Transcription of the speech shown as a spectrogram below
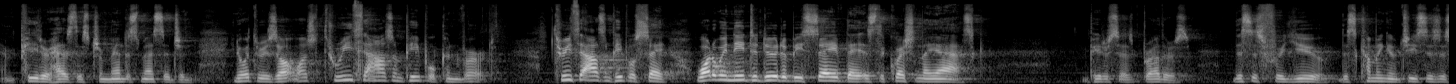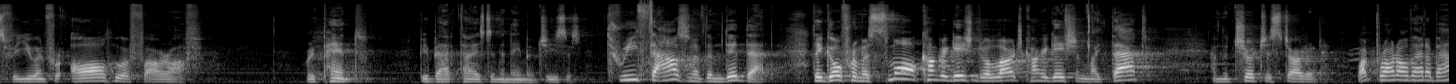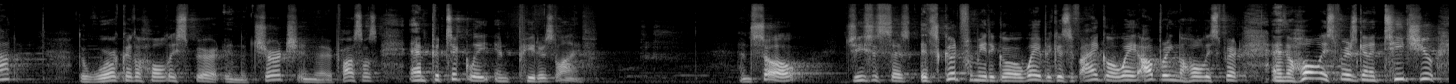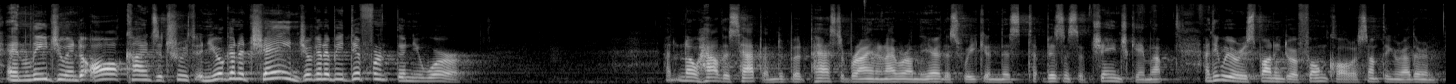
And Peter has this tremendous message. And you know what the result was? 3,000 people convert. 3,000 people say, What do we need to do to be saved? Is the question they ask. And Peter says, Brothers, this is for you. This coming of Jesus is for you and for all who are far off. Repent, be baptized in the name of Jesus. 3,000 of them did that. They go from a small congregation to a large congregation like that, and the church is started. What brought all that about? the work of the Holy Spirit in the church, in the apostles, and particularly in Peter's life. And so, Jesus says, It's good for me to go away because if I go away, I'll bring the Holy Spirit. And the Holy Spirit is going to teach you and lead you into all kinds of truth. And you're going to change. You're going to be different than you were. I don't know how this happened, but Pastor Brian and I were on the air this week, and this t- business of change came up. I think we were responding to a phone call or something or other, and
